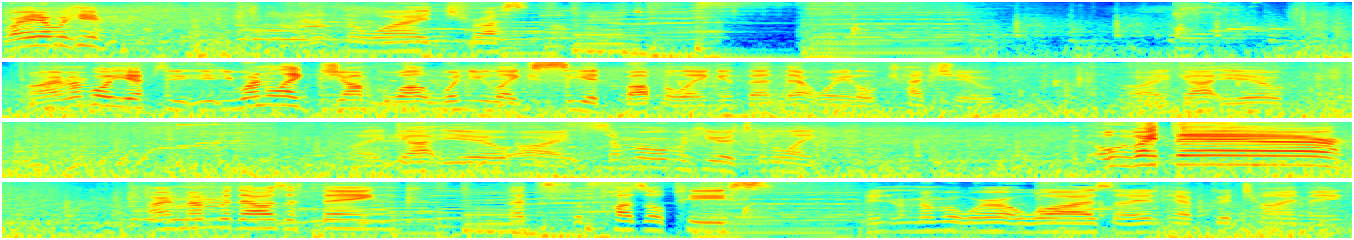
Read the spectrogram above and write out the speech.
right over here? I don't know why I trust... Oh my god. I remember what you have to do. You, you want to, like, jump while when you, like, see it bubbling, and then that way it'll catch you. Alright, got you. I got you. Alright, somewhere over here it's gonna, like... Oh, right there! I remember that was a thing. That's the puzzle piece. I didn't remember where it was, and I didn't have good timing.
